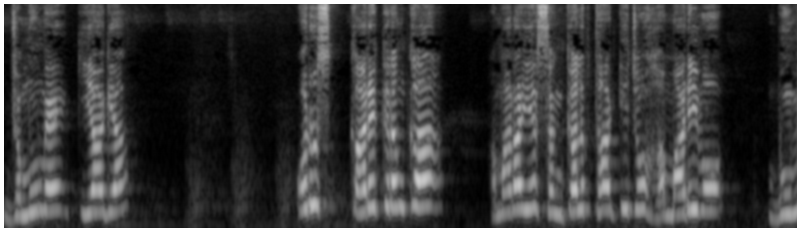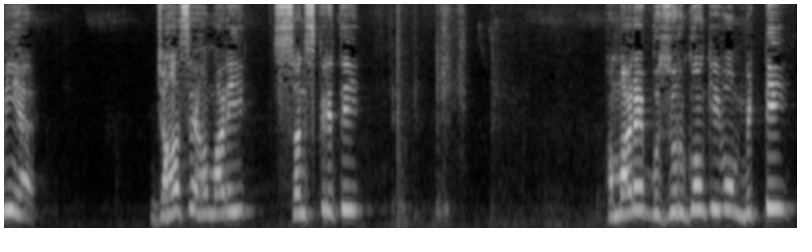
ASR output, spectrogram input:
जम्मू में किया गया। और उस कार्यक्रम का हमारा यह संकल्प था कि जो हमारी वो भूमि है, जहाँ से हमारी संस्कृति, हमारे बुज़ुर्गों की वो मिट्टी,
